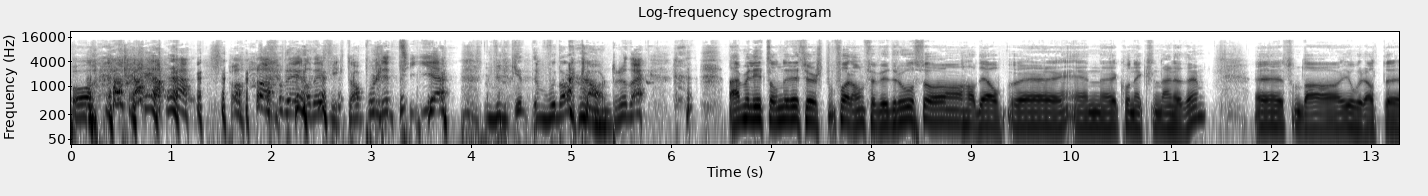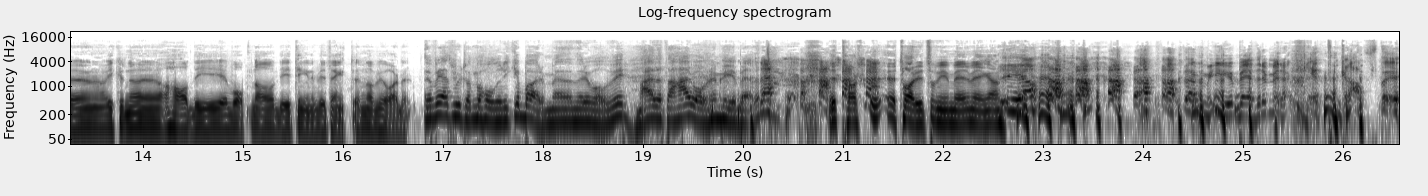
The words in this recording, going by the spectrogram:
Og, og, det, og det fikk du av politiet! Hvilket, hvordan klarte du det? Nei, med litt sånn research på forhånd før vi dro, så hadde jeg opp eh, en connection der nede. eh, Som da gjorde at eh, vi kunne ha de våpna og de tingene vi trengte når vi var der. Ja, Jeg spurte om det holder ikke bare med en revolver. Nei, dette her ordner mye bedre. Det tar, tar ut så mye mer med en gang. Ja! Det er mye bedre med rakettkaster.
